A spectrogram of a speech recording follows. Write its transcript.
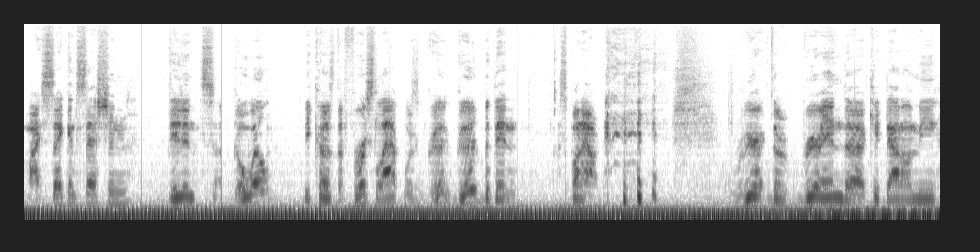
My second session didn't go well because the first lap was good, good, but then I spun out. rear, the rear end uh, kicked out on me.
